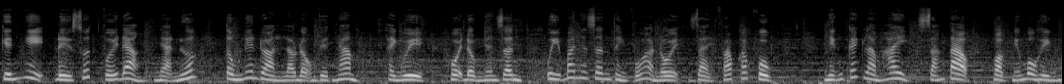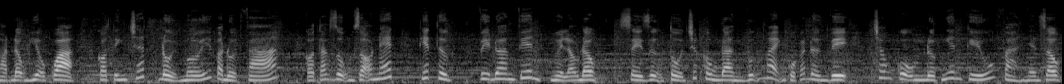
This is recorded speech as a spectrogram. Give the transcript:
kiến nghị đề xuất với Đảng, Nhà nước, Tổng Liên đoàn Lao động Việt Nam, Thành ủy, Hội đồng nhân dân, Ủy ban nhân dân thành phố Hà Nội giải pháp khắc phục. Những cách làm hay, sáng tạo hoặc những mô hình hoạt động hiệu quả có tính chất đổi mới và đột phá, có tác dụng rõ nét, thiết thực vì đoàn viên, người lao động, xây dựng tổ chức công đoàn vững mạnh của các đơn vị trong cụm được nghiên cứu và nhân rộng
